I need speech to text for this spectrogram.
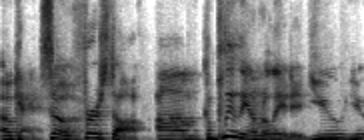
Okay, so first off, um, completely unrelated. You, you,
